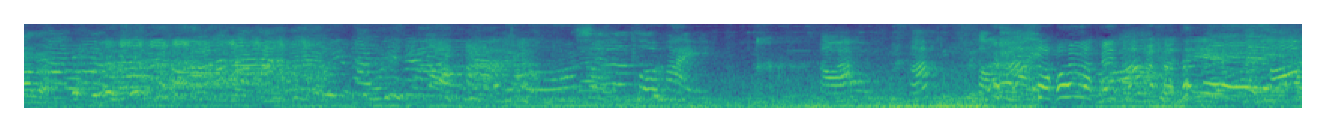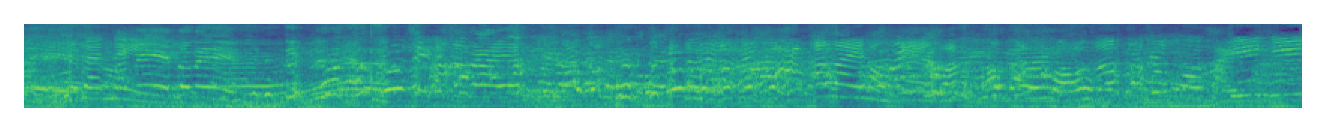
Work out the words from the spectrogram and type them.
าเอชื่อตัวใหม่ซอฮะซออะไรซอฟเสน่ห์ชื่อจริงอะไรอะอะไรของแกวะกี้กี้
